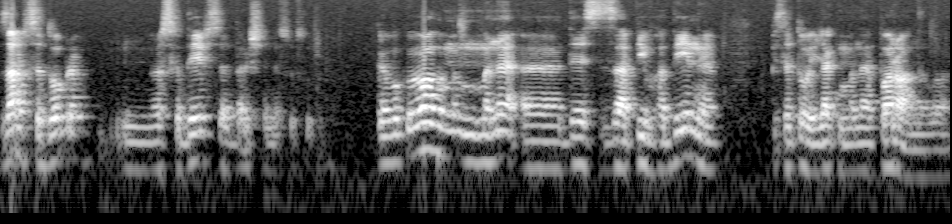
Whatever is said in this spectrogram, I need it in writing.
Зараз все добре, розходився, далі несу службу. Евакуювали мене е, десь за півгодини після того, як мене поранило.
